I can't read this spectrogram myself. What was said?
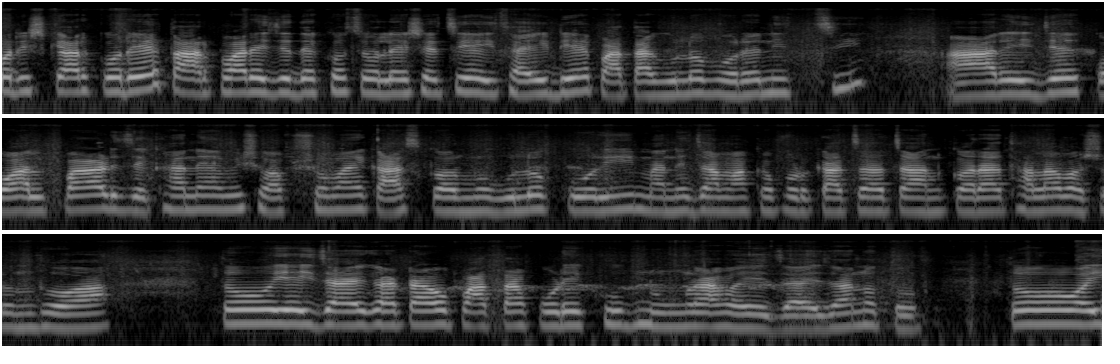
পরিষ্কার করে তারপরে যে দেখো চলে এসেছি, এই সাইডে পাতাগুলো ভরে নিচ্ছি। আর এই যে কলপাড়, যেখানে আমি সব সময় কাজকর্মগুলো করি মানে জামা কাপড় কাচা, চান করা, থালা বাসন ধোয়া, তো এই জায়গাটাও পাতা পড়ে খুব নোংরা হয়ে যায়, জানো তো। তো ওই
